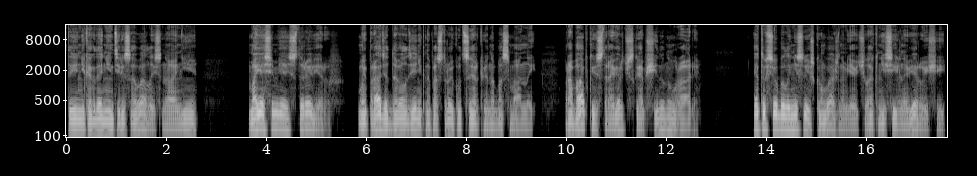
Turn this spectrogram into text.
Ты никогда не интересовалась, но они... Моя семья из староверов. Мой прадед давал денег на постройку церкви на Басманной. Прабабка из староверческой общины на Урале. Это все было не слишком важным, я ведь человек не сильно верующий.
